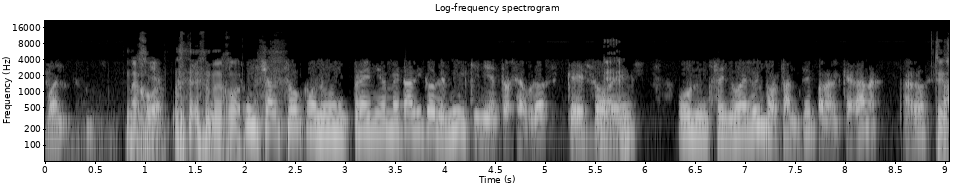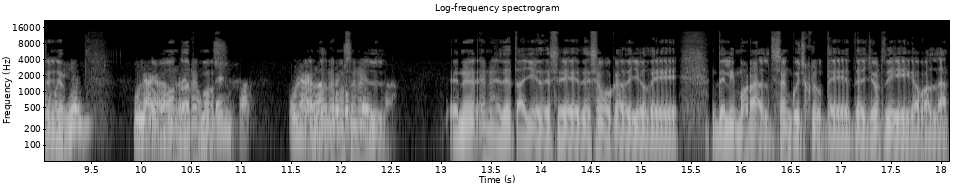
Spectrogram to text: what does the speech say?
bueno, Mejor, mejor. Un salto con un premio metálico de 1.500 euros, que eso es un señuelo importante para el que gana. Claro, sí, señor. Muy bien. Una gran recompensa. Una gran recompensa. en el en el, detalle de ese, de ese bocadillo de, del Imoral Sandwich Club de, de, Jordi Gabaldá.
